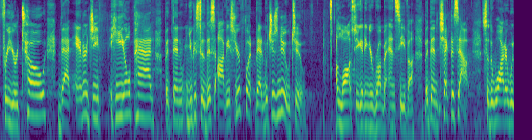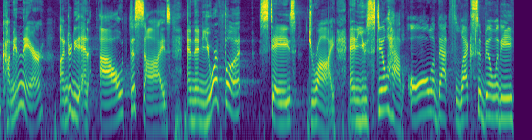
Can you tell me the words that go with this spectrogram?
for your toe, that energy heel pad, but then you can, so this obviously your footbed, which is new too along, so you're getting your rubber and Siva. But then check this out. So the water would come in there, underneath and out the sides, and then your foot stays dry. And you still have all of that flexibility.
